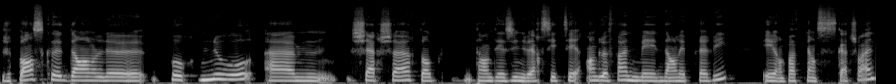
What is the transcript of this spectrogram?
Je pense que dans le, pour nous, chercheurs, donc dans des universités anglophones, mais dans les prairies, et en particulier en Saskatchewan,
